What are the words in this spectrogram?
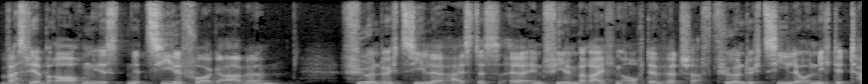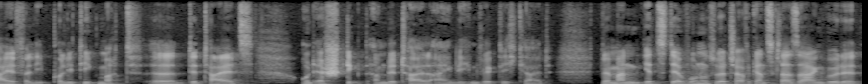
Was wir brauchen, ist eine Zielvorgabe, Führen durch Ziele heißt es äh, in vielen Bereichen auch der Wirtschaft. Führen durch Ziele und nicht detailverliebt. Politik macht äh, Details und erstickt am Detail eigentlich in Wirklichkeit. Wenn man jetzt der Wohnungswirtschaft ganz klar sagen würde,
